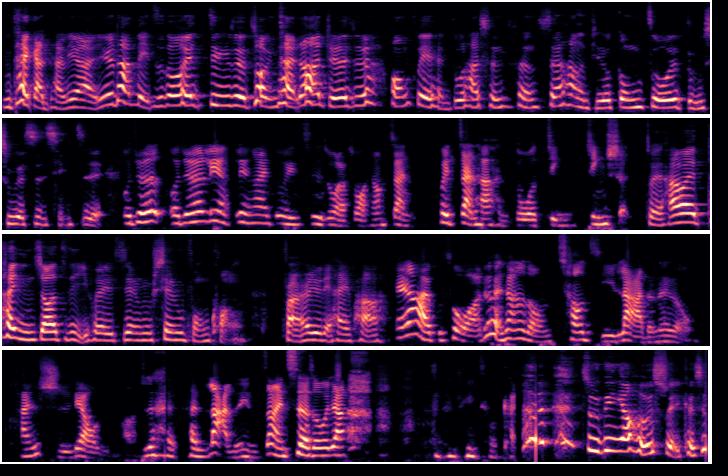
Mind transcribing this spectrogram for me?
不太敢谈恋爱，因为他每次都会进入这个状态，让他觉得就是荒废很多他身身身上的，比如说工作或者读书的事情之类。我觉得，我觉得恋恋爱对于狮子座来说，好像占会占他很多精精神。对，他会他已经知道自己会陷入陷入疯狂。反而有点害怕，哎，那还不错啊，就很像那种超级辣的那种韩食料理嘛，就是很很辣的那种。让你吃的时候会这样那种感觉，注定要喝水，可是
